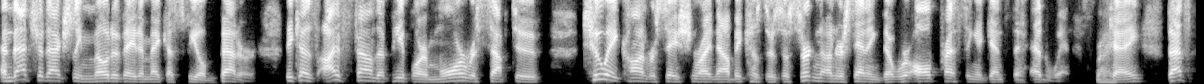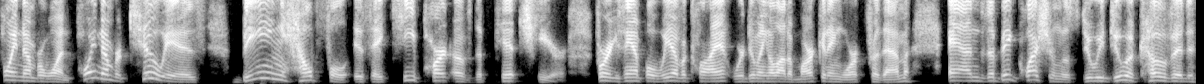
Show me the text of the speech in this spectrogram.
And that should actually motivate and make us feel better because I've found that people are more receptive to a conversation right now because there's a certain understanding that we're all pressing against the headwind. Right. Okay. That's point number one. Point number two is being helpful is a key part of the pitch here. For example, we have a client, we're doing a lot of marketing work for them. And the big question was do we do a COVID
